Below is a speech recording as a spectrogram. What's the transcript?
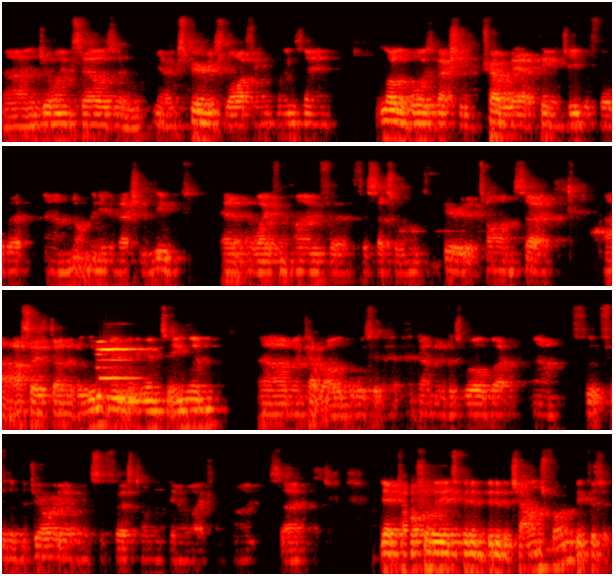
and uh, enjoy themselves and you know experience life in Queensland. A lot of the boys have actually travelled out of PNG before, but um, not many have actually lived away from home for, for such a long period of time. So Uh, has done it a little bit he went to England. Um, a couple of other boys had, had done it as well, but um, for, for, the majority of them, it's the first time they've been away from home. So, yeah, culturally, it's been a bit of a challenge for them because of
